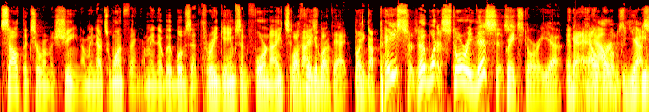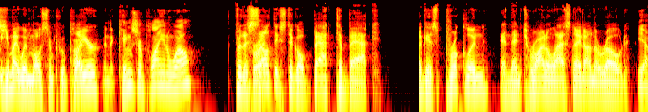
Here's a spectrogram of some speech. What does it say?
Celtics are a machine. I mean, that's one thing. I mean, what was that? Three games in four nights? Well, think about were- that. But the Pacers, what a story this is. Great story, yeah. And- Yeah, and Halliburton, yes. he, he might win most improved player. Right. And the Kings are playing well. For the right. Celtics to go back to back against Brooklyn and then Toronto last night on the road. Yeah.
